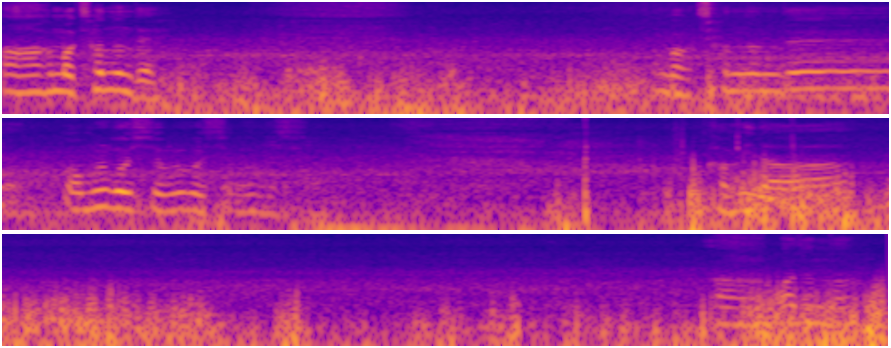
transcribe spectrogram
아, 금방 쳤는데. 금방 쳤는데. 어, 물고 있어, 물고 있어, 물고 있어. 갑니다. 아 빠졌나?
